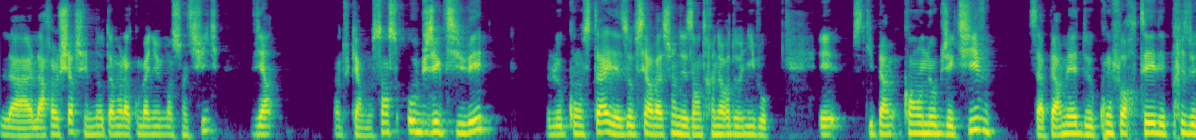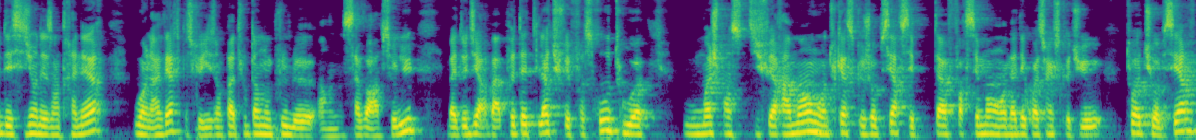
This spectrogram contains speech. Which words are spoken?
la, la, recherche et notamment l'accompagnement scientifique vient, en tout cas à mon sens, objectiver le constat et les observations des entraîneurs de haut niveau. Et ce qui permet, quand on objective, ça permet de conforter les prises de décision des entraîneurs ou à l'inverse parce qu'ils n'ont pas tout le temps non plus le un savoir absolu bah de dire bah peut-être là tu fais fausse route ou, ou moi je pense différemment ou en tout cas ce que j'observe c'est pas forcément en adéquation avec ce que tu toi tu observes.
